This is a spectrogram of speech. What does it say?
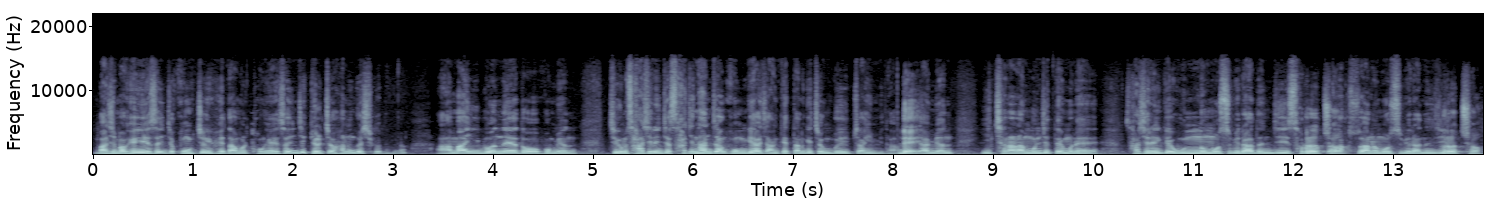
마지막 회의에서 이제 공적인 회담을 통해서 이제 결정하는 것이거든요. 아마 이번에도 보면 지금 사실 이제 사진 한 장 공개하지 않겠다는 게 정부의 입장입니다. 네. 왜냐하면 이 천안함 문제 때문에 사실은 이게 웃는 모습이라든지 서로 그렇죠. 악수하는 모습이라든지 그렇죠.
